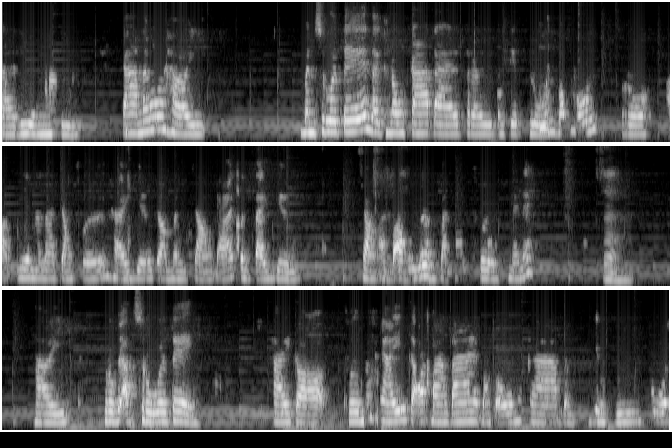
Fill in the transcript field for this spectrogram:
ដែលរៀនពីការហ្នឹងហើយមិនស្រួលទេនៅក្នុងការដែលត្រូវបន្ទាបខ្លួនបងប្អូនព្រោះអត់មាននរណាចង់ធ្វើហើយយើងក៏មិនចង់ដែរប៉ុន្តែយើង ចង់ឲ្យព្រះអង្គលើកបានធ្វើមែនទេចាហើយព្រោះវាអត់ស្រួលទេហើយក៏ធ្វើមួយថ្ងៃក៏អត់បានដែរបងប្អូនការបញ្ជាពួន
